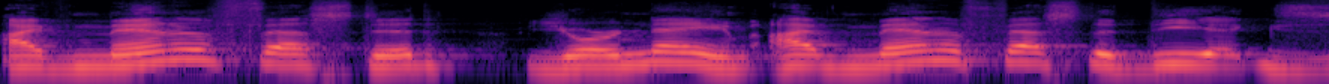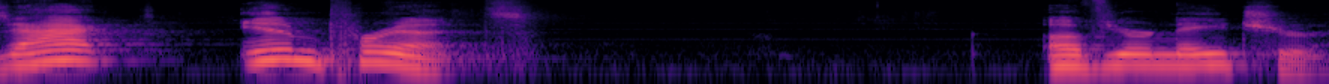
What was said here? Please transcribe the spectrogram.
I've manifested your name. I've manifested the exact imprint of your nature,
